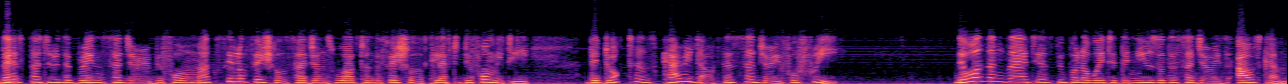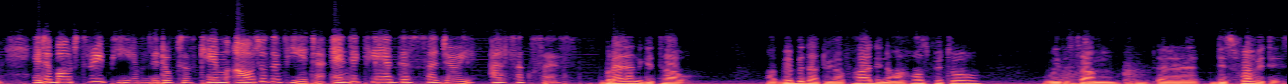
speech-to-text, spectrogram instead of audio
They started with the brain surgery before maxillofacial surgeons worked on the facial cleft deformity. The doctors carried out the surgery for free. There was anxiety as people awaited the news of the surgery's outcome. At about 3 p.m., the doctors came out of the theater and declared the surgery a success. Brian Gitau, a baby that we have had in our hospital with some uh, disformities,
